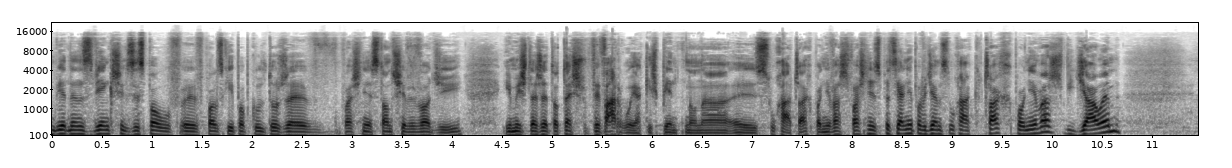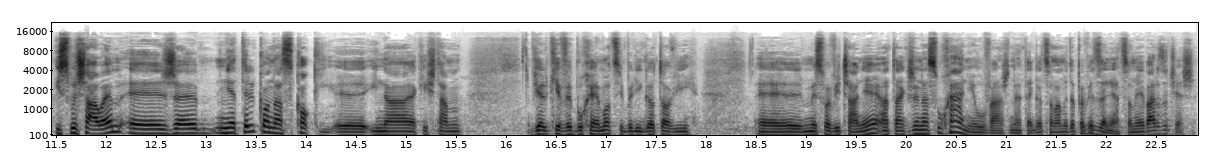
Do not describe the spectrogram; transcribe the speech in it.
Jeden z większych zespołów y, w polskiej popkulturze właśnie stąd się wywodzi i myślę, że to też wywarło jakieś piętno na y, słuchaczach, ponieważ właśnie specjalnie powiedziałem słuchaczach, ponieważ widziałem i słyszałem, y, że nie tylko na skoki i na jakieś tam wielkie wybuchy emocji byli gotowi Mysłowiczanie, a także na słuchanie uważne tego, co mamy do powiedzenia, co mnie bardzo cieszy.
